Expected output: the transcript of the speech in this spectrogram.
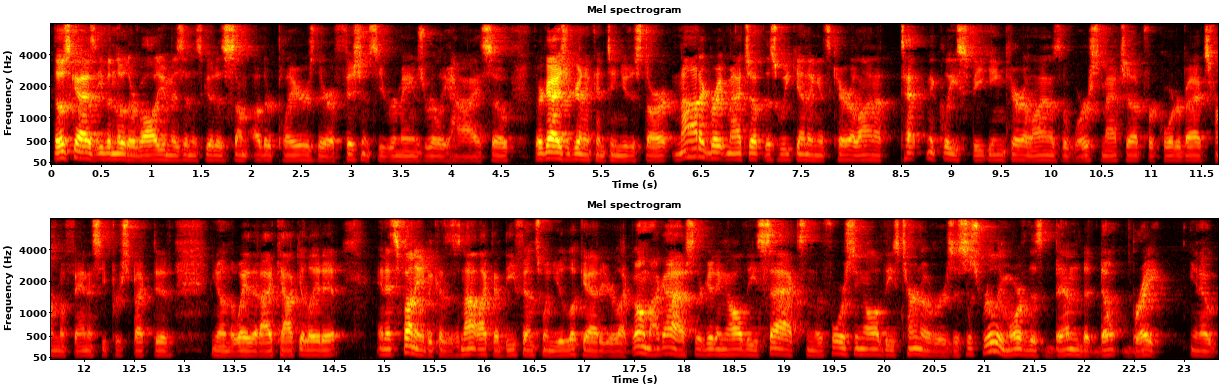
those guys, even though their volume isn't as good as some other players, their efficiency remains really high. So they're guys you're going to continue to start. Not a great matchup this weekend against Carolina. Technically speaking, Carolina is the worst matchup for quarterbacks from a fantasy perspective, you know, in the way that I calculate it. And it's funny because it's not like a defense when you look at it, you're like, oh my gosh, they're getting all these sacks and they're forcing all these turnovers. It's just really more of this bend but don't break you know,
